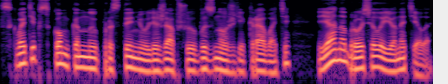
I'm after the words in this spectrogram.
Схватив скомканную простыню, лежавшую в изножье кровати, я набросил ее на тело.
